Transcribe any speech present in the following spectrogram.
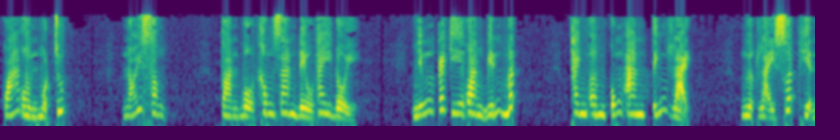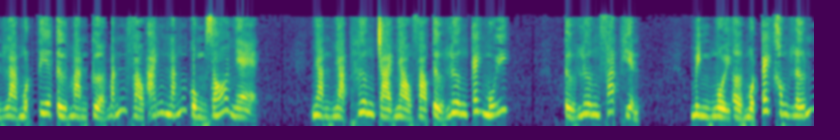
Quá ồn một chút. Nói xong. Toàn bộ không gian đều thay đổi. Những cái kia quang biến mất. Thanh âm cũng an tính lại. Ngược lại xuất hiện là một tia từ màn cửa bắn vào ánh nắng cùng gió nhẹ. Nhàn nhạt hương trà nhào vào tử lương cách mũi. Tử lương phát hiện. Mình ngồi ở một cách không lớn.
